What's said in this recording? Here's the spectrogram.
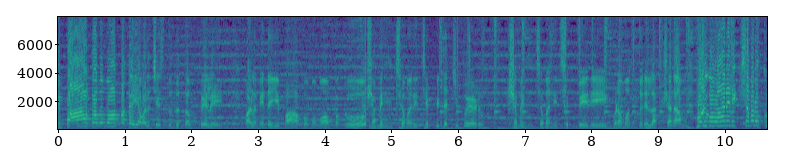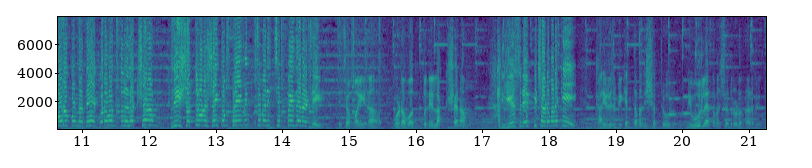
ఈ పాపము మోపక ఎవరు చేస్తుంది తప్పేలే. వాళ్ళ మీద ఈ పాపము మోపకు క్షమించమని చెప్పి చచ్చిపోయాడు. క్షమించమని చెప్పేదే గుణవంతుని లక్షణం. పొరుగు వారిని క్షమను కోరుకున్నదే గుణవంతుని లక్షణం. నీ శత్రువును సైతం ప్రేమించమని చెప్పేదేనండి. నిజమైన గుణవంతుని లక్షణం. అది యేసు నేర్పించాడు మనకి. కానీ ఈరోజు మీకు ఎంతమంది శత్రువులు? మీ ఊర్లో ఎంతమంది శత్రువులు ఉన్నారు మీకు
